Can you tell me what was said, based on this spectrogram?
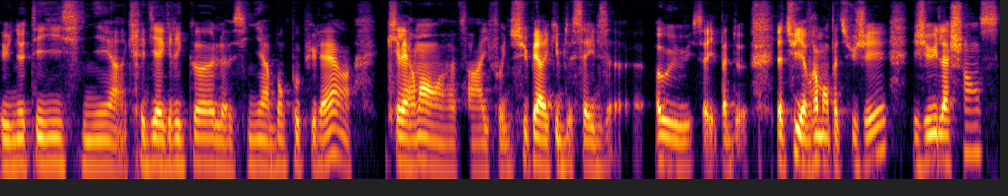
une ETI, signer un crédit agricole, signer un banque populaire, clairement, enfin, il faut une super équipe de sales. Ah oui, ça y est pas de là-dessus, il y a vraiment pas de sujet. J'ai eu la chance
